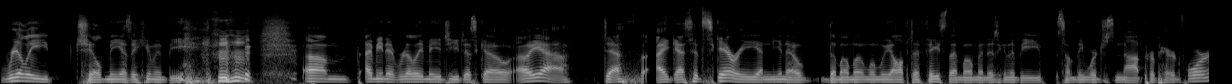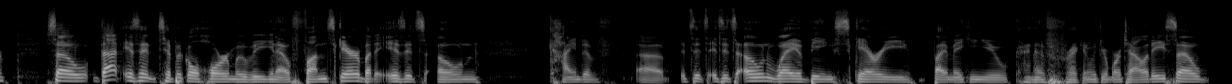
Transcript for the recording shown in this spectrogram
really chilled me as a human being. um, I mean, it really made you just go, oh, yeah, death, I guess it's scary. And, you know, the moment when we all have to face that moment is going to be something we're just not prepared for. So that isn't typical horror movie, you know, fun scare, but it is its own kind of uh, it's, it's it's its own way of being scary by making you kind of reckon with your mortality. So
